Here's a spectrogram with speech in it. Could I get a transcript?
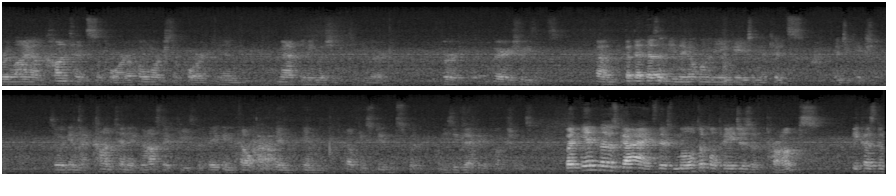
rely on content support or homework support in math and English in particular for various reasons. Um, but that doesn't mean they don't want to be engaged in their kids' education. So again, that content agnostic piece that they can help in, in helping students with these executive functions. But in those guides, there's multiple pages of prompts because the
